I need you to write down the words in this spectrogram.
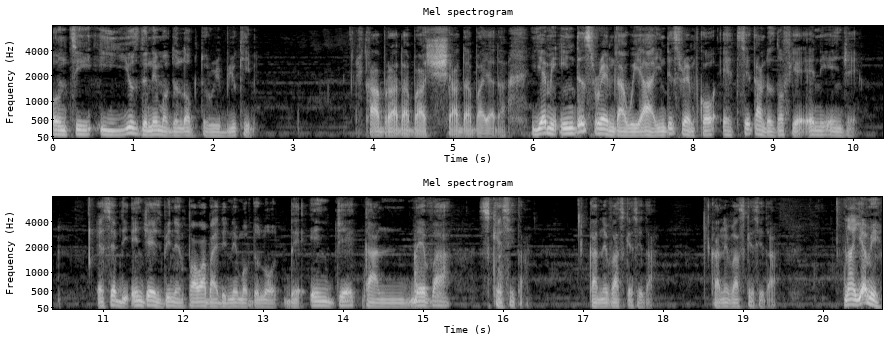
until he used the name of the Lord to rebuke him. Hear me, in this realm that we are, in this realm called earth, Satan does not fear any angel. Except the angel is being empowered by the name of the Lord. The angel can never scare Satan. Can never scare Satan. Can never scare Satan. Now, hear me.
